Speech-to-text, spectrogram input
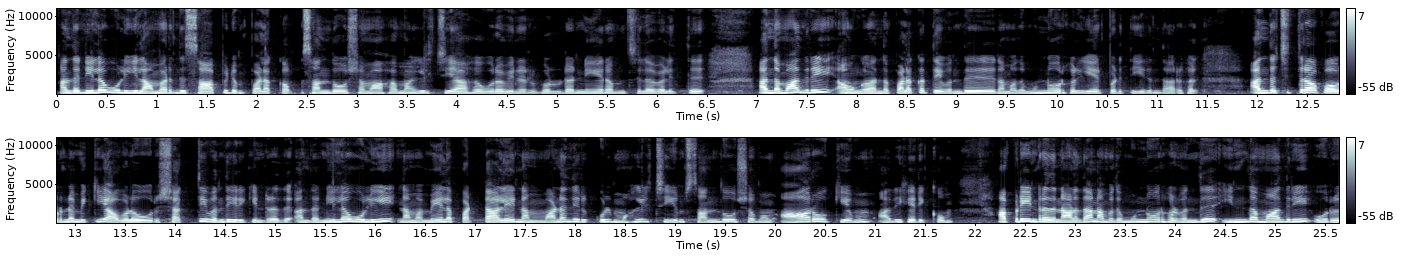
அந்த நில ஒளியில் அமர்ந்து சாப்பிடும் பழக்கம் சந்தோஷமாக மகிழ்ச்சியாக உறவினர்களுடன் நேரம் செலவழித்து அந்த மாதிரி அவங்க அந்த பழக்கத்தை வந்து நமது முன்னோர்கள் ஏற்படுத்தி இருந்தார்கள். அந்த சித்ரா பௌர்ணமிக்கு அவ்வளோ ஒரு சக்தி வந்து இருக்கின்றது. அந்த நில ஒளி நம்ம மேலே பட்டாலே நம் மனதிற்குள் மகிழ்ச்சியும் சந்தோஷமும் ஆரோக்கியமும் அதிகரிக்கும். அப்படின்றதுனால தான் நமது முன்னோர்கள் வந்து இந்த மாதிரி ஒரு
